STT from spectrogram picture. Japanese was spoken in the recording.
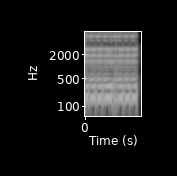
Mm-hmm.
